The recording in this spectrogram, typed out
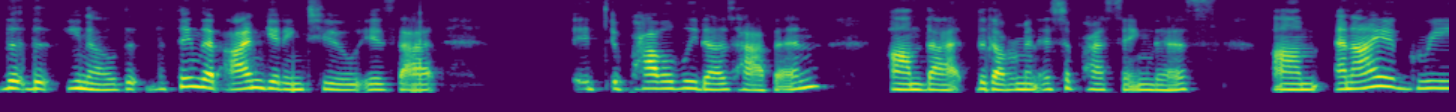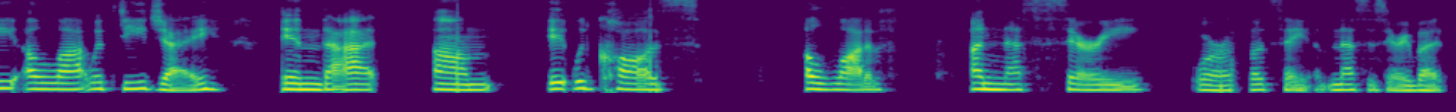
the the you know the, the thing that I'm getting to is that it, it probably does happen um, that the government is suppressing this um, and I agree a lot with DJ in that um, it would cause a lot of unnecessary or let's say necessary but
